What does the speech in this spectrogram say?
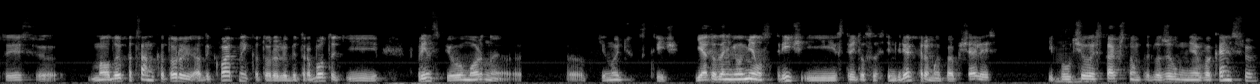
что есть э, молодой пацан, который адекватный, который любит работать, и, в принципе, его можно э, тянуть стричь. Я тогда не умел стричь и встретился с этим директором, мы пообщались. И получилось так, что он предложил мне вакансию,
